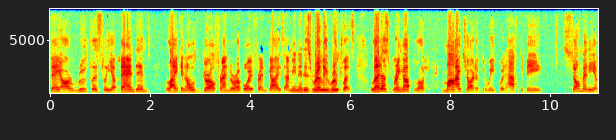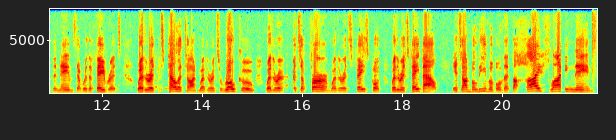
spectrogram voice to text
they are ruthlessly abandoned like an old girlfriend or a boyfriend, guys. I mean, it is really ruthless. Let us bring up, look, my chart of the week would have to be so many of the names that were the favorites, whether it's Peloton, whether it's Roku, whether it's a firm, whether it's Facebook, whether it's PayPal. It's unbelievable that the high flying names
